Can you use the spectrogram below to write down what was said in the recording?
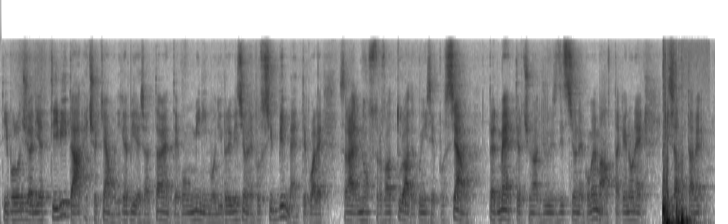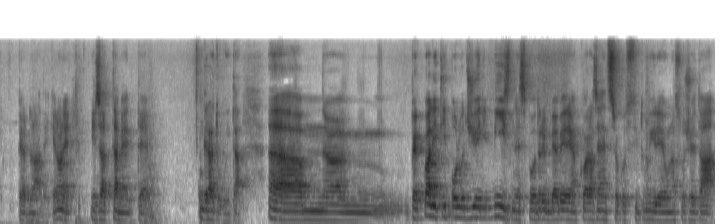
tipologia di attività e cerchiamo di capire esattamente con un minimo di previsione possibilmente quale sarà il nostro fatturato quindi se possiamo permetterci una giurisdizione come Malta che non è esattamente, perdonate, che non è esattamente gratuita. Um, um, per quali tipologie di business potrebbe avere ancora senso costituire una società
